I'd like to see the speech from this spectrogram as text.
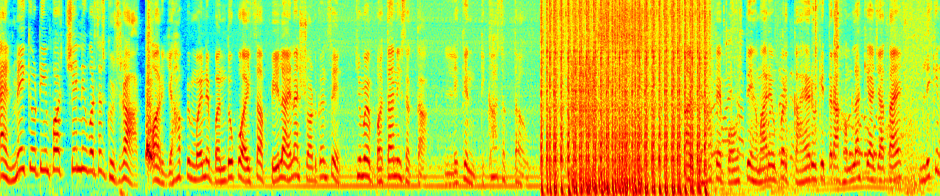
and make your team for Chennai versus Gujarat और यहाँ पे मैंने बंदों को ऐसा पेला है ना शॉटगन से कि मैं बता नहीं सकता, लेकिन दिखा सकता हूँ। यहाँ पे पहुँचते हमारे ऊपर कायरों की तरह हमला किया जाता है, लेकिन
